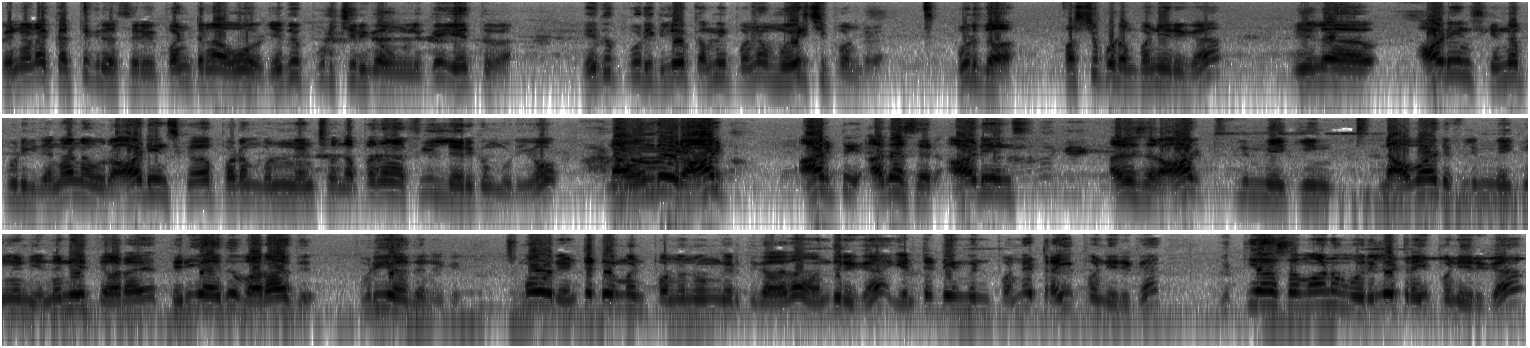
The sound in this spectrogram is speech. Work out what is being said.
என்னன்னா கத்துக்கிறேன் சரி பண்ணிட்டேன்? ஓ எது பிடிச்சிருக்கா உங்களுக்கு ஏத்துவேன். எது பிடிக்கலையோ கம்மி பண்ண முயற்சி பண்றேன். புரிதா? ஃபர்ஸ்ட் படம் பண்ணியிருக்கேன். இதுல ஆடியன்ஸ்க்கு என்ன பிடிக்குதுன்னா நான் ஒரு ஆடியன்ஸ்க்காக படம் பண்ணணும்னு நினைச்சேன். அப்பதான் நான் ஃபீல்ட்ல இருக்க முடியும். நான் வந்து ஒரு ஆர்ட் ஆர்ட் அதான் சார் ஆடியன்ஸ் அதான் சார் ஆர்ட் ஃபிலிம் மேக்கிங் இந்த அவார்டு ஃபிலிம் மேக்கிங் என்னன்னே வரா தெரியாது வராது புரியாது எனக்கு. சும்மா ஒரு என்டர்டைன்மெண்ட் பண்ணணுங்கிறதுக்காக தான் வந்திருக்கேன். என்டர்டைன்மெண்ட் பண்ண ட்ரை பண்ணியிருக்கேன். வித்தியாசமான முறையில் ட்ரை பண்ணியிருக்கேன்.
